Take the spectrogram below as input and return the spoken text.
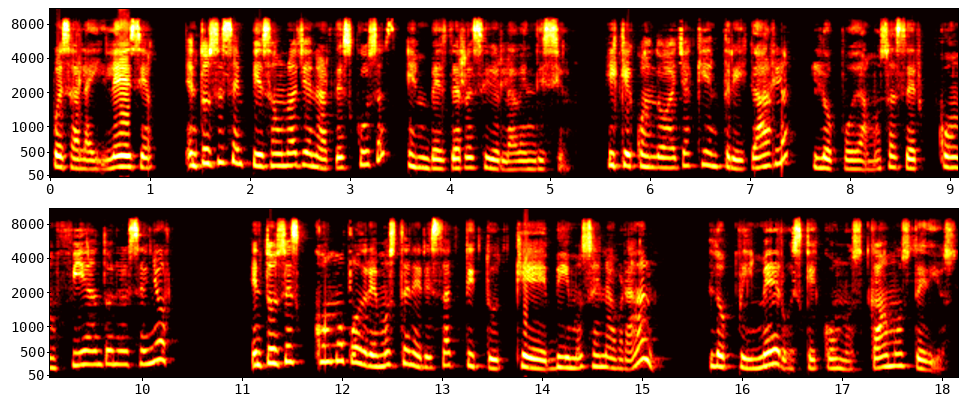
pues a la iglesia. Entonces empieza uno a llenar de excusas en vez de recibir la bendición y que cuando haya que entregarla lo podamos hacer confiando en el Señor. Entonces, ¿cómo podremos tener esa actitud que vimos en Abraham? Lo primero es que conozcamos de Dios.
